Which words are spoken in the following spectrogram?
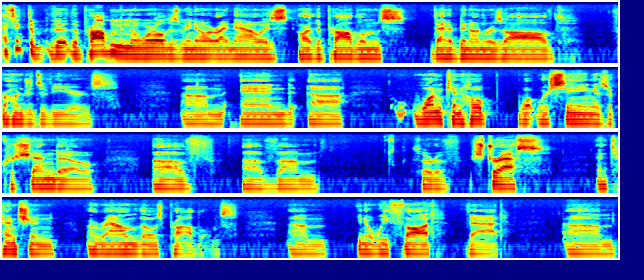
I think the, the the problem in the world as we know it right now is are the problems that have been unresolved for hundreds of years, um, and uh, one can hope what we're seeing is a crescendo of of um, sort of stress and tension around those problems. Um, you know, we thought that um,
